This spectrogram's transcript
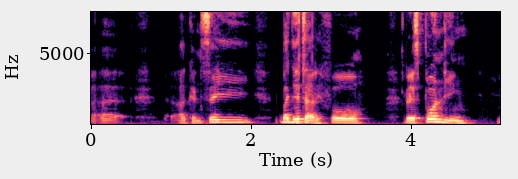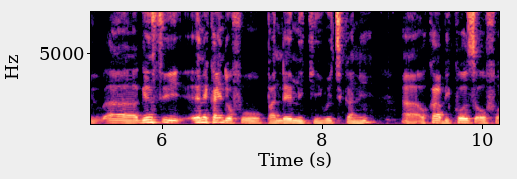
uh, I can say budgetary for responding uh, against the, any kind of uh, pandemic which can occur because of uh,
